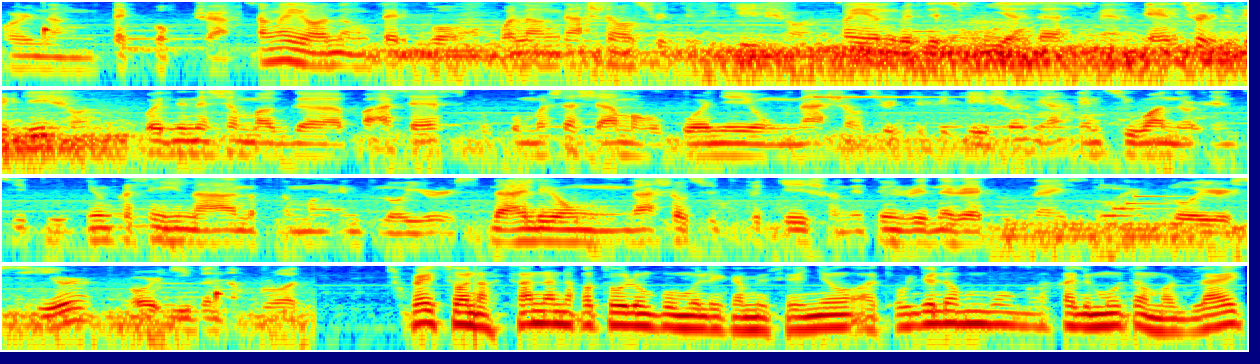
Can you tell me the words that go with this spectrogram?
or ng TechVoc track. Sa ngayon, ang TechVoc, walang national certification. Ngayon, with this free assessment and certification, pwede na siya mag-pa-assess. Pag pumasa siya, makukuha niya yung national certification niya, NC1 or NC2. Yung kasi hinahanap ng mga employers. Dahil yung national certification, ito yung rin-recognize ng mga employers here or even abroad. Okay, so na, sana nakatulong po muli kami sa inyo at huwag niyo lang mong kakalimutan mag-like,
